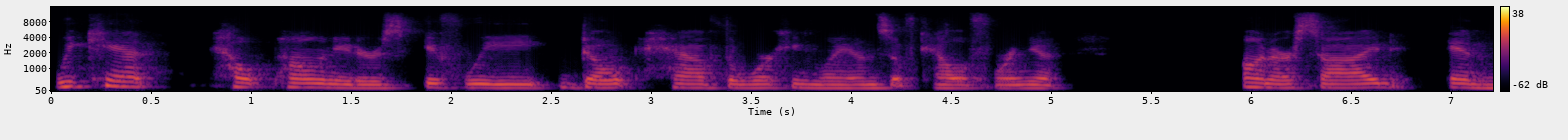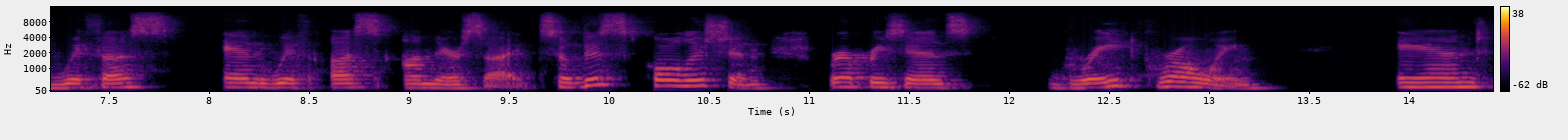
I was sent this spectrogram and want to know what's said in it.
we can't help pollinators if we don't have the working lands of California on our side and with us and with us on their side. So this coalition represents great growing and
